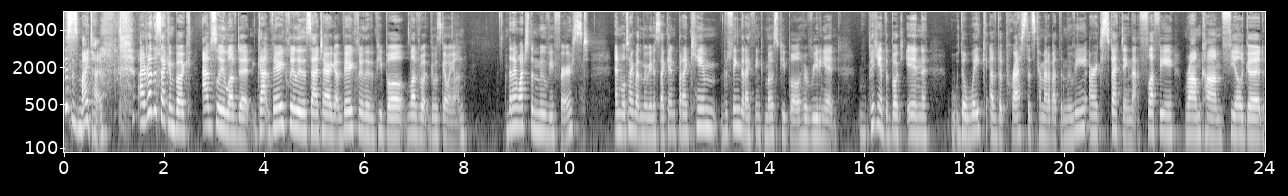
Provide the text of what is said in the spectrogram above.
this is my time. I read the second book. absolutely loved it. Got very clearly the satire. Got very clearly the people. Loved what was going on. Then I watched the movie first, and we'll talk about the movie in a second. But I came the thing that I think most people who are reading it, picking up the book in the wake of the press that's come out about the movie are expecting that fluffy rom-com feel good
